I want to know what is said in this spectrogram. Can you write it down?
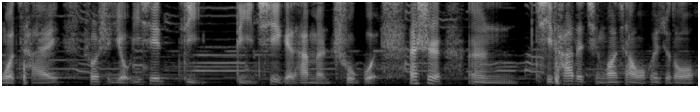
我才说是有一些底底气给他们出轨。但是，嗯，其他的情况下，我会觉得我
